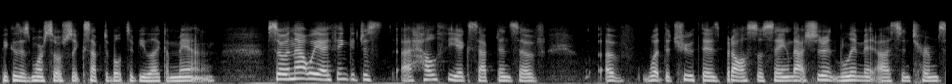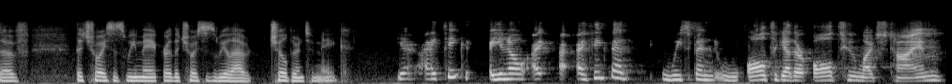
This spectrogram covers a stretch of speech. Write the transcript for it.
because it's more socially acceptable to be like a man. So, in that way, I think it's just a healthy acceptance of of what the truth is, but also saying that shouldn't limit us in terms of the choices we make or the choices we allow children to make. Yeah, I think you know, I I think that we spend all together all too much time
